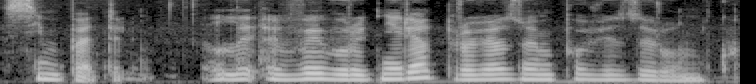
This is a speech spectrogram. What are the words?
7 петель. Виворотній ряд пров'язуємо по візерунку.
